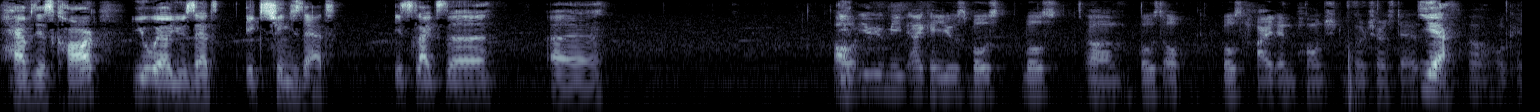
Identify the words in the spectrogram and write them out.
have this card, you will use that exchange that. It's like the, uh. Oh, you, you mean I can use both both um both of both hide and punch to purchase that? Yeah, Oh, okay.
